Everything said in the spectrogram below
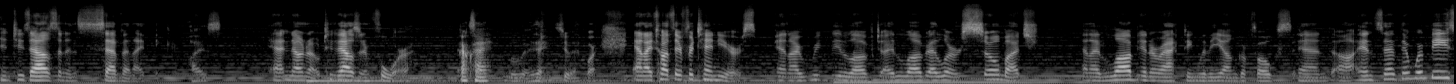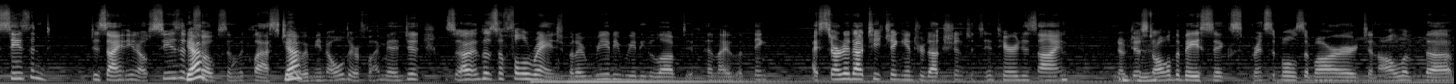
in 2007, I think it was, and no, no, 2004. Okay. And I taught there for 10 years, and I really loved. I loved. I learned so much and I loved interacting with the younger folks. And uh, and said there would be seasoned design, you know, seasoned yeah. folks in the class too. Yeah. I mean, older. I mean, it, did, so it was a full range, but I really, really loved it. And I think I started out teaching introduction to interior design. You know, mm-hmm. just all the basics, principles of art, and all of the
